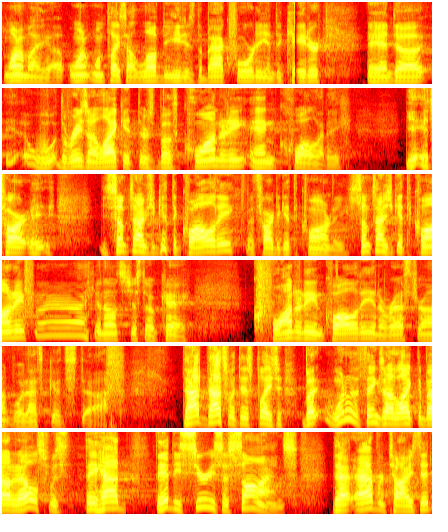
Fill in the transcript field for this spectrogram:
One of my uh, one, one place I love to eat is the Back 40 in Decatur, and uh, w- the reason I like it, there's both quantity and quality. It's hard. It, Sometimes you get the quality, it's hard to get the quantity. Sometimes you get the quantity, eh, you know, it's just okay. Quantity and quality in a restaurant, boy, that's good stuff. That, that's what this place is. But one of the things I liked about it else was they had, they had these series of signs that advertised it,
